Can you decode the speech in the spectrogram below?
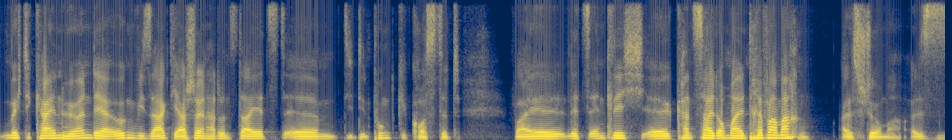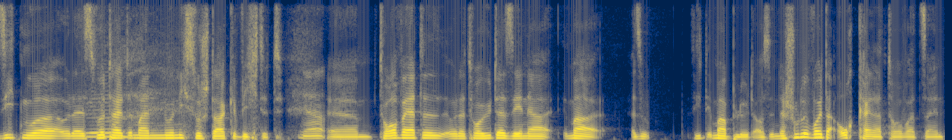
möchte keinen hören, der irgendwie sagt, Jahrstein hat uns da jetzt ähm, die, den Punkt gekostet. Weil letztendlich äh, kannst du halt auch mal einen Treffer machen als Stürmer. Also es sieht nur, oder es wird halt immer nur nicht so stark gewichtet. Ja. Ähm, Torwerte oder Torhüter sehen ja immer, also sieht immer blöd aus. In der Schule wollte auch keiner Torwart sein.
